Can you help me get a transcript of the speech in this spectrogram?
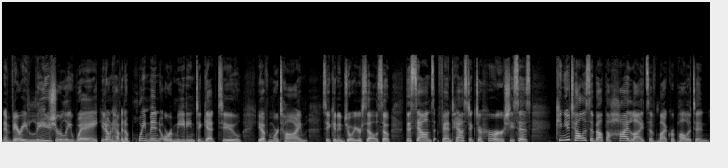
in a very leisurely way. You don't have an appointment or a meeting to get to, you have more time so you can enjoy yourself. So this sounds fantastic to her. She says, can you tell us about the highlights of Micropolitan?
